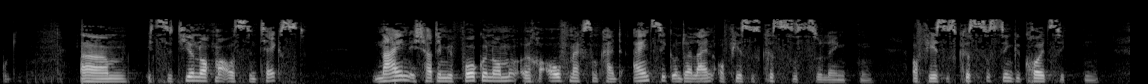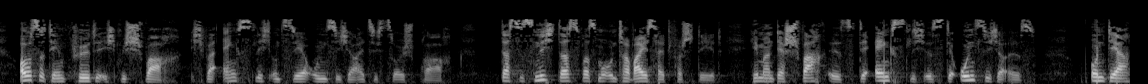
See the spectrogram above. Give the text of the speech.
Okay. Ähm, ich zitiere nochmal aus dem Text. Nein, ich hatte mir vorgenommen, eure Aufmerksamkeit einzig und allein auf Jesus Christus zu lenken, auf Jesus Christus, den Gekreuzigten. Außerdem fühlte ich mich schwach. Ich war ängstlich und sehr unsicher, als ich zu euch sprach. Das ist nicht das, was man unter Weisheit versteht. Jemand, der schwach ist, der ängstlich ist, der unsicher ist und der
